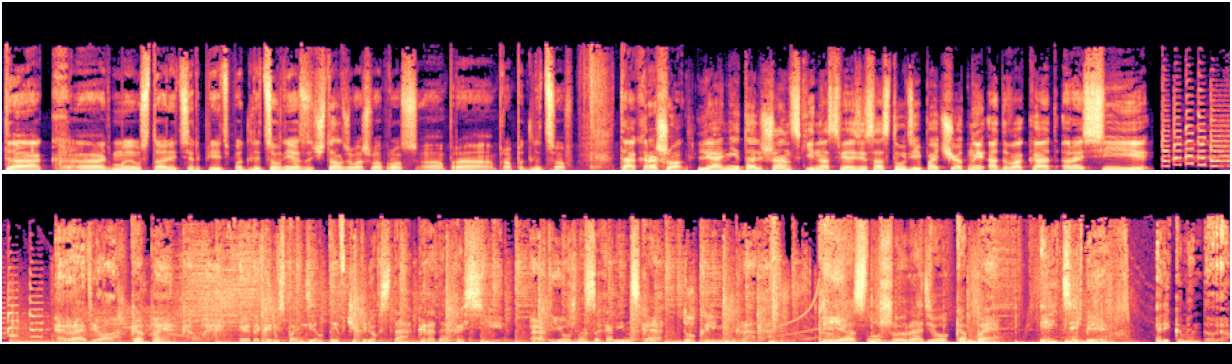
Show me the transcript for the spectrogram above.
Так, да. Э, мы устали терпеть подлецов. Я зачитал же ваш вопрос э, про, про подлецов. Так, хорошо. Леонид Альшанский на связи со студией, почетный адвокат России. Радио КП. Это корреспонденты в 400 городах России. От Южно-Сахалинска до Калининграда. Я слушаю Радио КП и тебе рекомендую.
